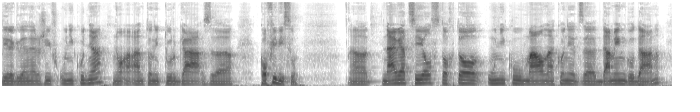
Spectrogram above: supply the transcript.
Direct Energy v úniku dňa, no a Anthony Turga z Cofidisu. Najviac síl z tohto úniku mal nakoniec Damien Gudan,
